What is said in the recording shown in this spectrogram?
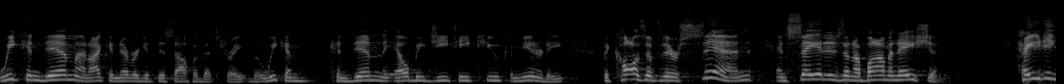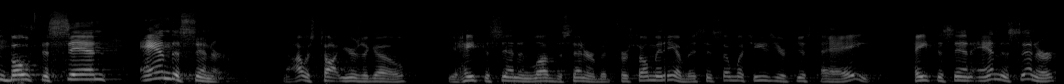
We condemn, and I can never get this alphabet straight, but we can condemn the LBGTQ community because of their sin and say it is an abomination, hating both the sin and the sinner. Now, I was taught years ago you hate the sin and love the sinner, but for so many of us, it's so much easier just to hate. Hate the sin and the sinner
